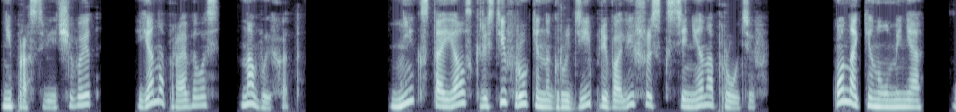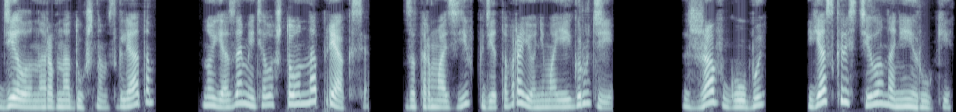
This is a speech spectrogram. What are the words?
не просвечивает, я направилась на выход. Ник стоял, скрестив руки на груди, привалившись к стене напротив. Он окинул меня деланно равнодушным взглядом, но я заметила, что он напрягся, затормозив где-то в районе моей груди. Сжав губы, я скрестила на ней руки,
